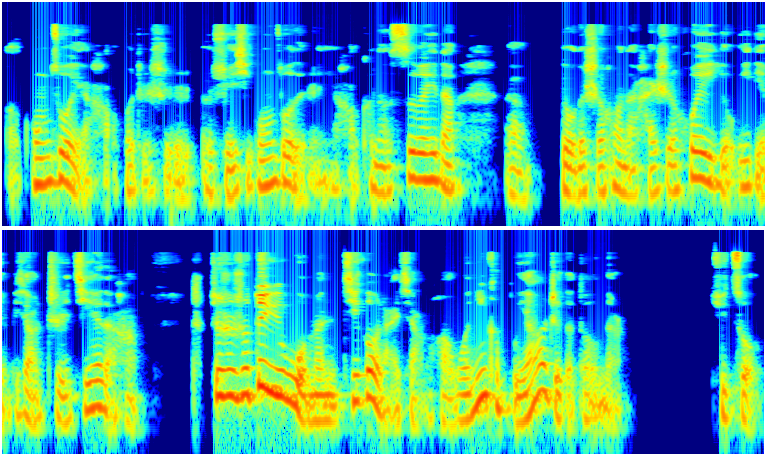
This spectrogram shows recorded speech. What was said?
呃工作也好，或者是呃学习工作的人也好，可能思维呢，呃，有的时候呢还是会有一点比较直接的哈。就是说，对于我们机构来讲的话，我宁可不要这个 donor 去做，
